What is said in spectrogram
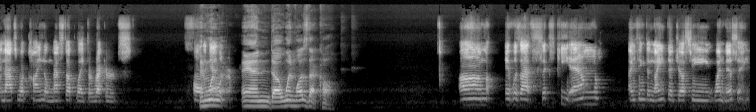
and that's what kind of messed up like the records And when and uh, when was that call? Um, it was at 6 p.m. I think the night that Jesse went missing,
